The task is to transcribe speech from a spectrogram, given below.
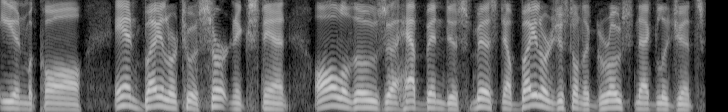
Ian McCaw and Baylor to a certain extent. All of those uh, have been dismissed. Now, Baylor just on the gross negligence.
